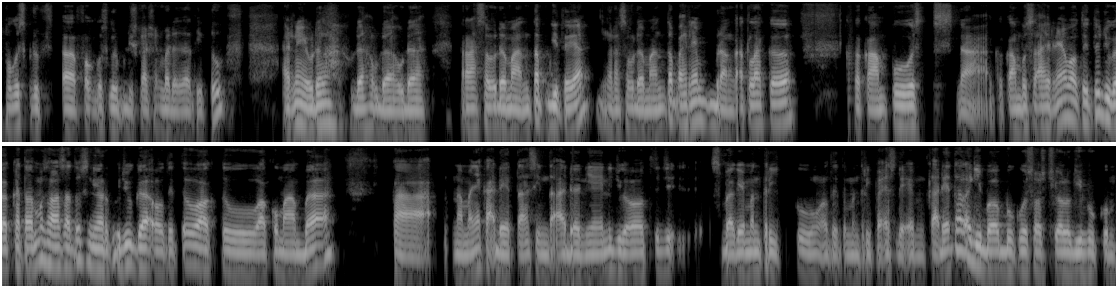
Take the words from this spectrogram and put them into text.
fokus grup uh, fokus grup discussion pada saat itu akhirnya ya udahlah udah udah udah ngerasa udah mantep gitu ya ngerasa udah mantep akhirnya berangkatlah ke ke kampus. Nah, ke kampus akhirnya waktu itu juga ketemu salah satu seniorku juga. Waktu itu waktu aku maba, Kak namanya Kak Deta Sinta Adania ini juga waktu itu sebagai menteriku waktu itu menteri PSDM. Kak Deta lagi bawa buku sosiologi hukum.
